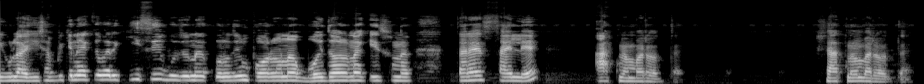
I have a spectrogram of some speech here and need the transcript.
এগুলা হিসাব বিজ্ঞানে একেবারে কিছুই বুঝো না, কোনোদিন পড়ো না, বই ধরো না, কিছু না, তারা চাইলে আট নম্বর অধ্যায়, সাত নম্বর অধ্যায়,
